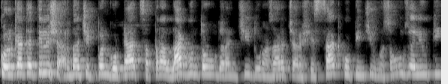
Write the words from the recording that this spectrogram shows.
कोलकात्यातील शारदा चिटफंड घोटाळ्यात सतरा लाख गुंतवणूकदारांची दोन हजार चारशे साठ कोटींची फसवणूक झाली होती.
